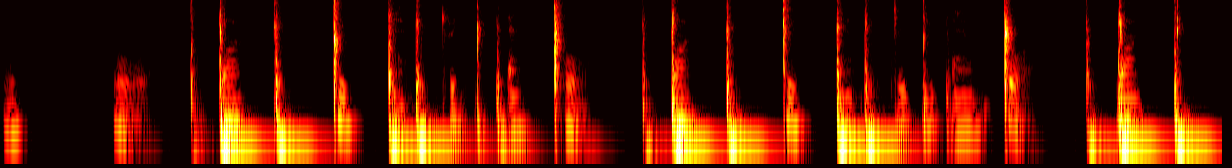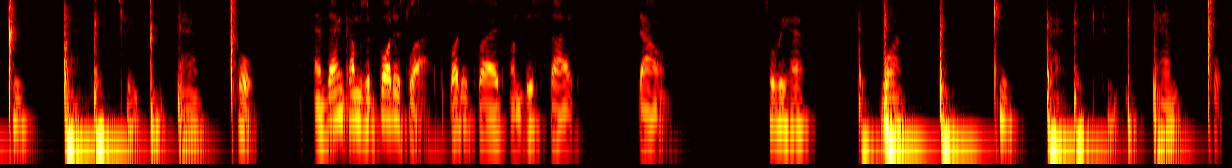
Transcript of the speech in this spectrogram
three, four. One, two, and three, and four. One, two, and three, and four. One, two, and three, and four. And then comes a body slide. Body slide on this side down. So we have one, two, and three, and four.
